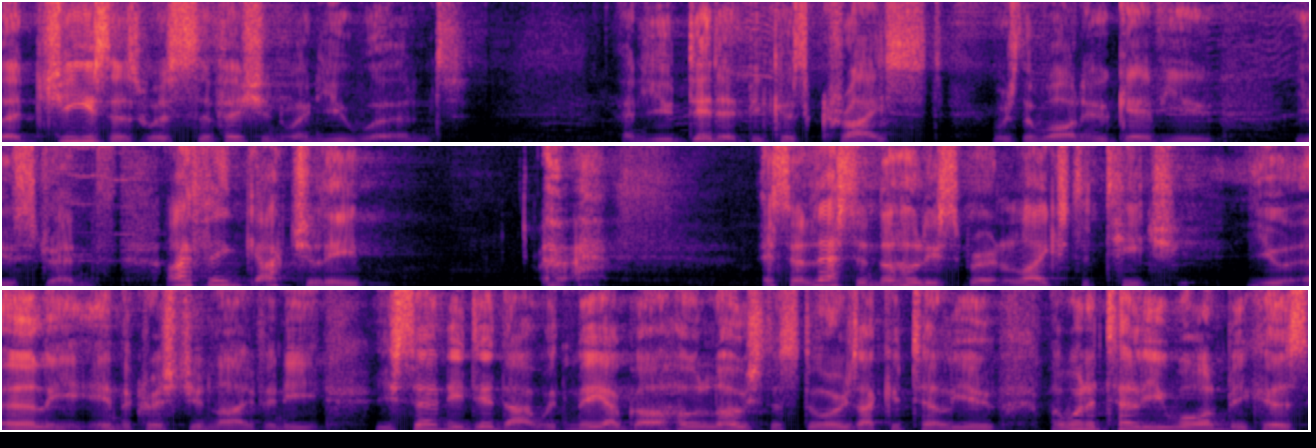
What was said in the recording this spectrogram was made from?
that Jesus was sufficient when you weren't. And you did it because Christ was the one who gave you, you strength. I think actually it's a lesson the Holy Spirit likes to teach you early in the Christian life. And he, he certainly did that with me. I've got a whole host of stories I could tell you. I want to tell you one because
